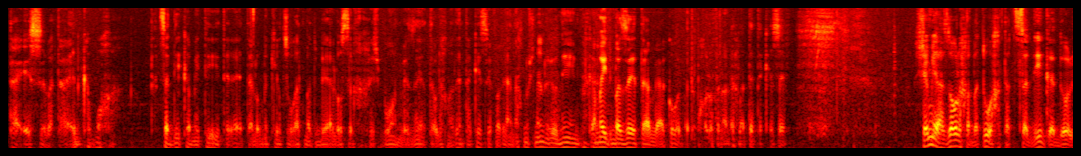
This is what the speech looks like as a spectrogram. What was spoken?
אתה עשר, אתה אין כמוך. אתה צדיק אמיתי, תראה, אתה לא מכיר צורת מטבע, לא עושה לך חשבון וזה, אתה הולך לתת את הכסף, הרי אנחנו שנינו יודעים כמה התבזית והכל, ואתה בכל אופן הולך לתת את הכסף. השם יעזור לך בטוח, אתה צדיק גדול.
